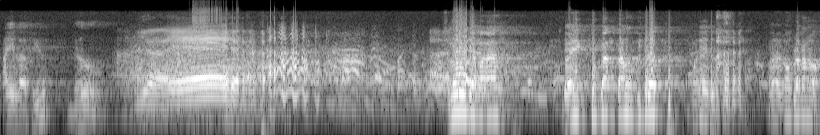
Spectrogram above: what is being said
I love you. Go. Iya eh. Seluruh jamaah baik tukang tahu gejrot mana itu? Mana? No belakang lo.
